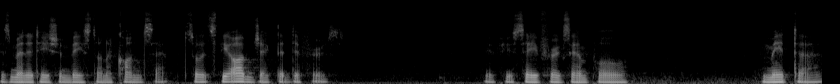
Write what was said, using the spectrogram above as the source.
is meditation based on a concept. So it's the object that differs. If you say, for example, metta,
